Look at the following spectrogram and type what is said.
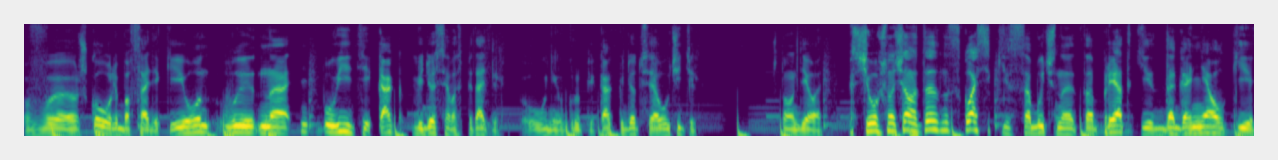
в школу либо в садике, и он, вы на, увидите, как ведет себя воспитатель у них в группе, как ведет себя учитель что он делает. С чего все началось? Это с классики, с обычно это прятки, догонялки,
